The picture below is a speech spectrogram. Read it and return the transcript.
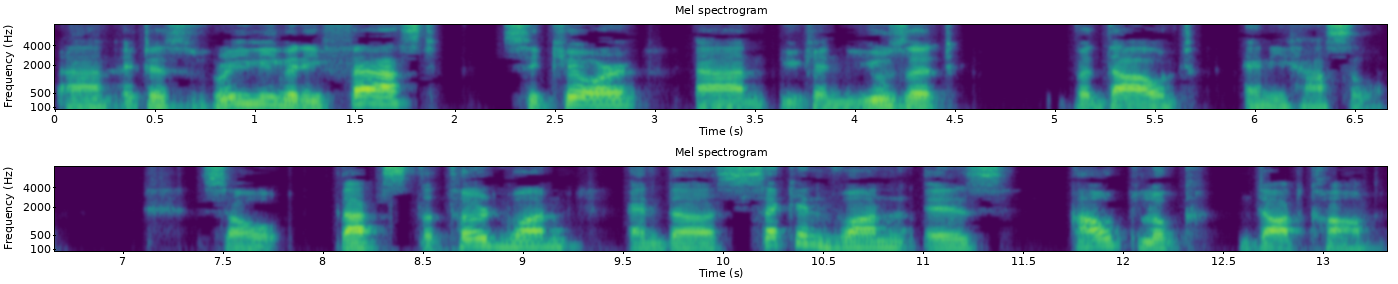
and it is really very fast, secure and you can use it without any hassle. So that's the third one. And the second one is outlook.com.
